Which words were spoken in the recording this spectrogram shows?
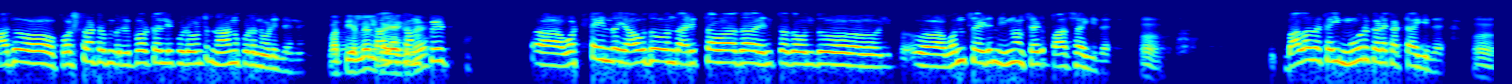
ಅದು ಪೋಸ್ಟ್ ಮಾರ್ಟಮ್ ರಿಪೋರ್ಟ್ ಅಲ್ಲಿ ಕೂಡ ಉಂಟು ನಾನು ಕೂಡ ನೋಡಿದ್ದೇನೆ. ಮತ್ತೆ ಎಲ್ಲೆಲ್ಲಿ ತಲೆ ಗಾಯ ಆಗಿದೆ ಕಂಪ್ಲೀಟ್ ಹೊಟ್ಟೆಯಿಂದ ಯಾವುದೋ ಒಂದು ಅರಿತವಾದ ಎಂಥದೋ ಒಂದು ಒಂದ್ ಸೈಡ್ ಸೈಡಿಂದ ಇನ್ನೊಂದ್ ಸೈಡ್ ಪಾಸ್ ಆಗಿದೆ. ಹ್ಮ್. ಬಲದ ಕೈ ಮೂರು ಕಡೆ ಕಟ್ಟಾಗಿದೆ ಹ್ಮ್.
